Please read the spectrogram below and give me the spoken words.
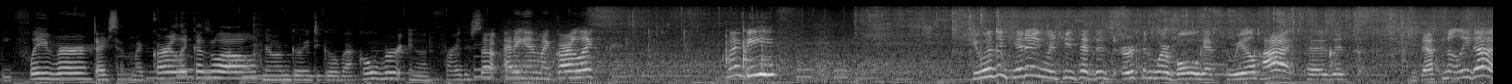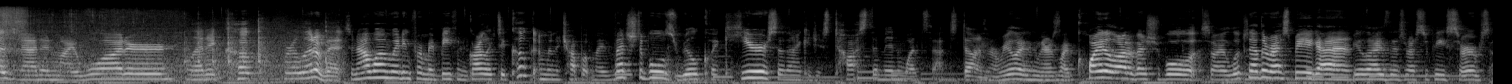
beef flavor. Dice up my garlic as well. Now I'm going to go back over and fry this up. Adding in my garlic, my beef, she wasn't kidding when she said this earthenware bowl gets real hot because it definitely does. Add in my water, let it cook for a little bit. So now while I'm waiting for my beef and garlic to cook, I'm gonna chop up my vegetables real quick here so then I can just toss them in once that's done. And I'm realizing there's like quite a lot of vegetable, so I looked at the recipe again, realized this recipe serves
